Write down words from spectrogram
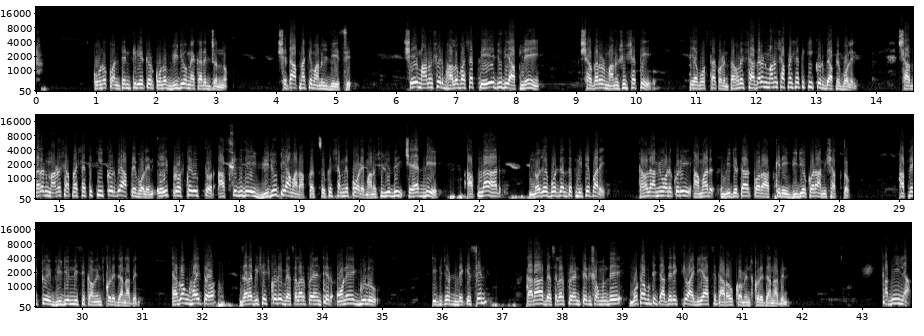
কোন কন্টেন্ট ক্রিয়েটর কোন ভিডিও মেকারের জন্য সেটা আপনাকে মানুষ দিয়েছে। সেই মানুষের ভালোবাসা পেয়ে যদি আপনি সাধারণ মানুষের সাথে এই অবস্থা করেন, তাহলে সাধারণ মানুষ আপনার সাথে কি করবে আপনি বলেন? সাধারণ মানুষ আপনার সাথে কি করবে আপনি বলেন। এই প্রশ্নের উত্তর আজকে যদি এই ভিডিওটি আমার আপনার চোখের সামনে পড়ে, মানুষের যদি শেয়ার দিয়ে আপনার নজর পর্যন্ত নিতে পারে, তাহলে আমি মনে করি আমার ভিডিওটা করা, আজকের এই ভিডিও করা আমি সার্থক। আপনি একটু এই ভিডিওর নিচে কমেন্ট করে জানাবেন। এবং হয়তো যারা বিশেষ করে ব্যাচেলার পয়েন্টের অনেকগুলো এপিসোড দেখেছেন, তারা ব্যাচেলার পয়েন্টের সম্বন্ধে মোটামুটি যাদের একটু আইডিয়া আছে, তারাও কমেন্ট করে জানাবেন। কাবিলা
